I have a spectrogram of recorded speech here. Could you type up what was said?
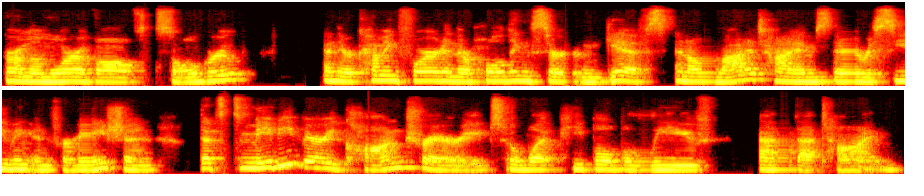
from a more evolved soul group and they're coming forward and they're holding certain gifts. And a lot of times they're receiving information that's maybe very contrary to what people believe at that time.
